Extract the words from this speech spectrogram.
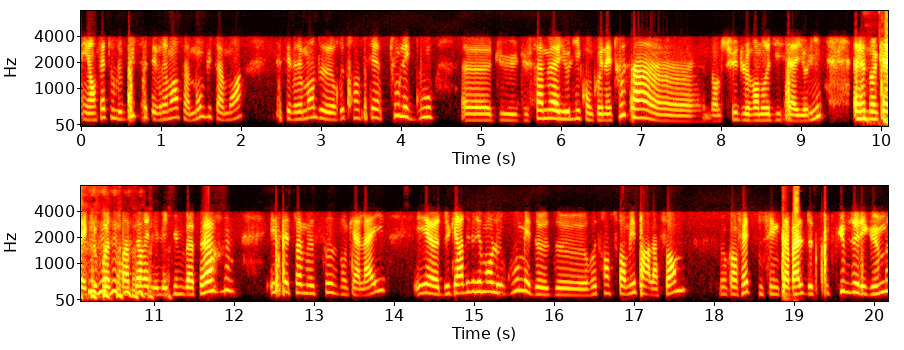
Et en fait, le but, c'était vraiment, enfin mon but à moi, c'était vraiment de retranscrire tous les goûts euh, du, du, fameux aioli qu'on connaît tous. Hein, euh, dans le sud, le vendredi, c'est aioli. Euh, donc avec le poisson vapeur et les légumes vapeur. Et cette fameuse sauce donc à l'ail. Et euh, de garder vraiment le goût, mais de, de retransformer par la forme. Donc en fait, c'est une tabale de petits cubes de légumes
